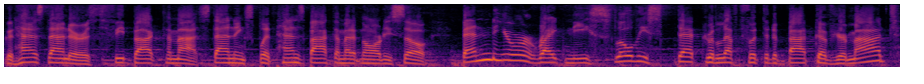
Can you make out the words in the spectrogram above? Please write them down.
Good handstanders, feet back to mat, standing split, hands back to mat already so. Bend your right knee, slowly step your left foot to the back of your mat.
